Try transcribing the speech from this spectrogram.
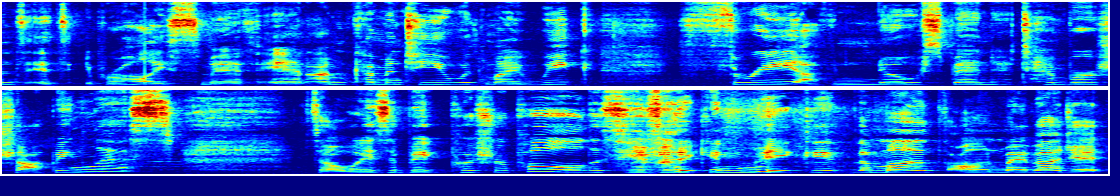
friends, it's April Holly Smith, and I'm coming to you with my week three of no Spendtember shopping list. It's always a big push or pull to see if I can make it the month on my budget.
